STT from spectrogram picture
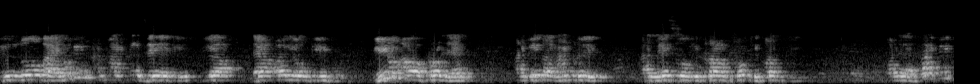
you know by looking at my executives, we are, they are all young people. We know our problem, and we can handle it, sure we transform the country on a rapid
